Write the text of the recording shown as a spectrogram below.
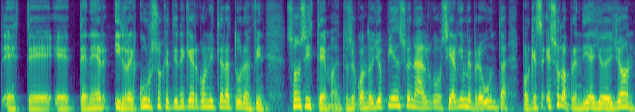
este, eh, tener y recursos que tienen que ver con literatura, en fin, son sistemas. Entonces, cuando yo pienso en algo, si alguien me pregunta, porque eso- lo aprendía yo de John,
